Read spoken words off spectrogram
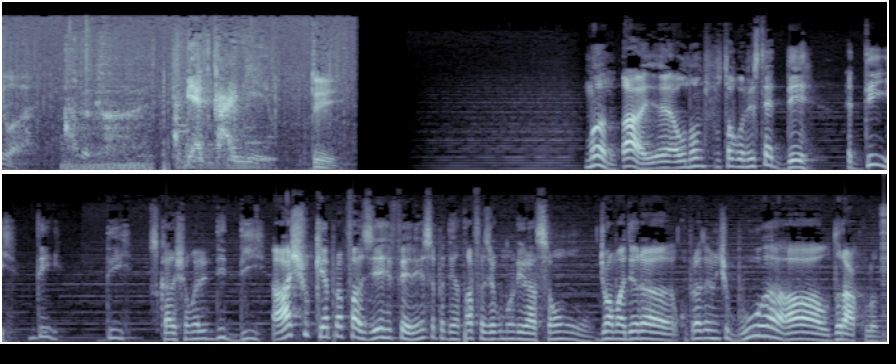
Drácula. Mano, ah, é, o nome do protagonista é D. É D, D, D. Os caras chamam ele de D. Acho que é pra fazer referência, pra tentar fazer alguma ligação de uma maneira completamente burra ao Drácula. né?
